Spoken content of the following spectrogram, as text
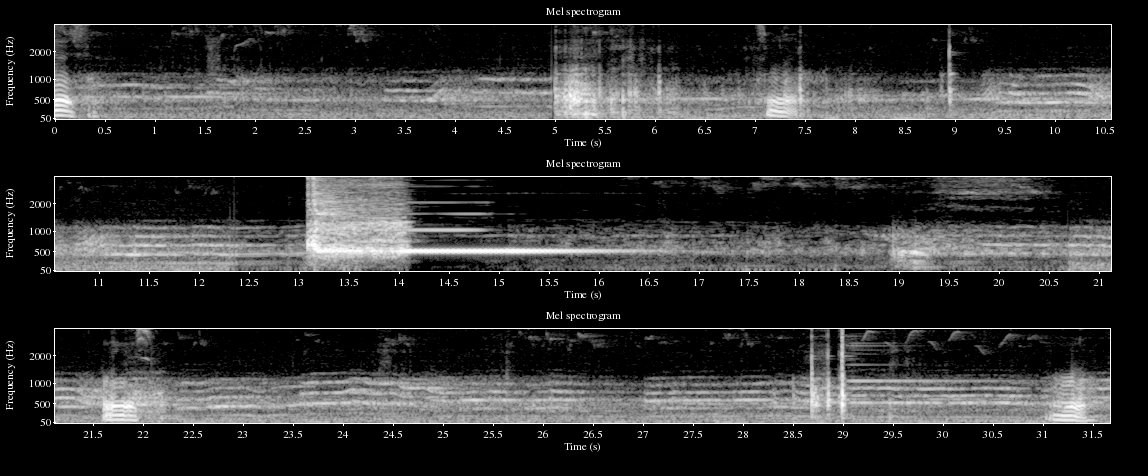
Guys. Bismillah. Ini guys. Lord.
